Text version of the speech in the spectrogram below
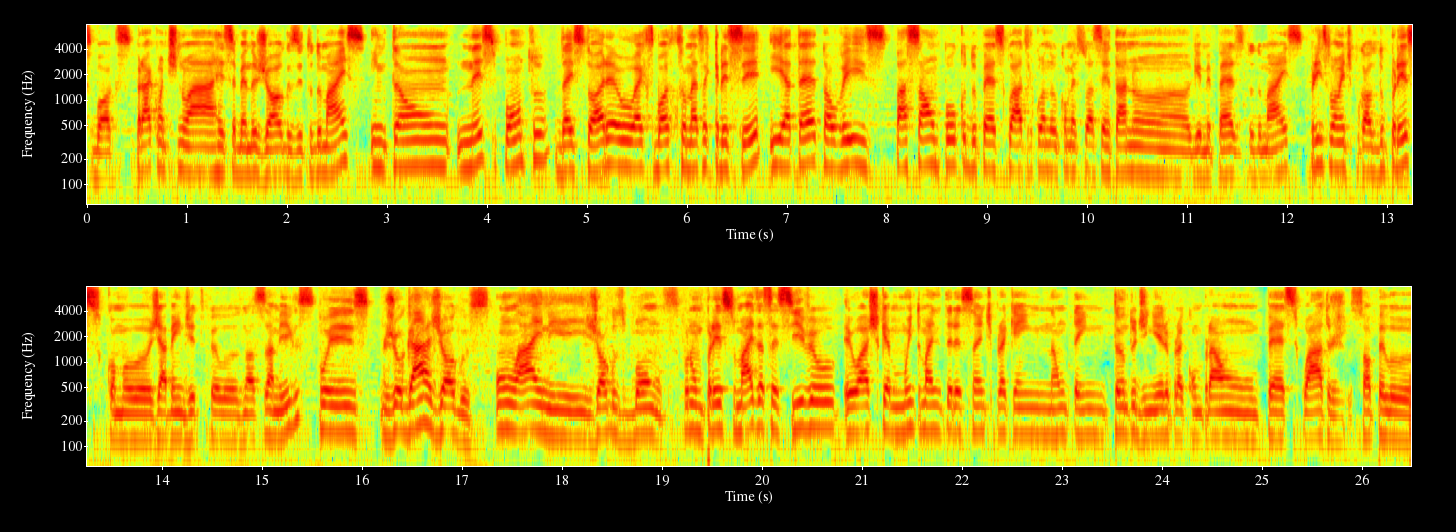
Xbox pra continuar recebendo jogos e tudo mais. Então, nesse ponto da história, o Xbox começa a crescer e até talvez passar um pouco do PS4 quando começou a acertar no Game Pass e tudo mais, principalmente por causa do preço, como já bem dito pelos nossos amigos, pois jogar jogos online e jogos bons por um preço mais acessível, eu acho que é muito mais interessante pra quem não tem tanto dinheiro pra comprar um PS4 só pelo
